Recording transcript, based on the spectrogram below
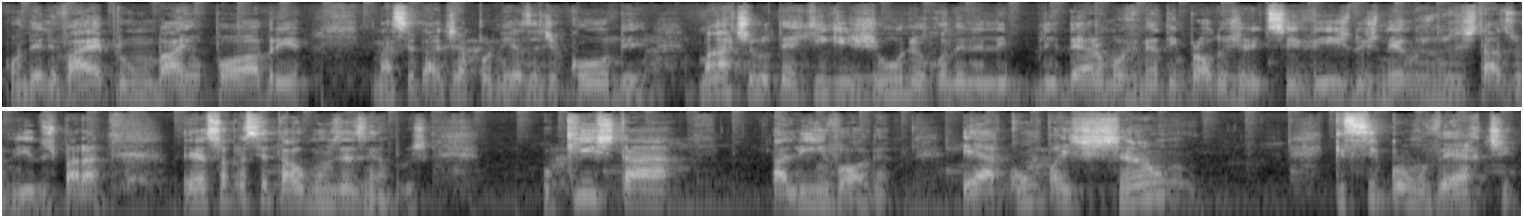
quando ele vai para um bairro pobre na cidade japonesa de Kobe, Martin Luther King Jr., quando ele lidera o um movimento em prol dos direitos civis dos negros nos Estados Unidos, para é, só para citar alguns exemplos. O que está ali em voga é a compaixão que se converte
